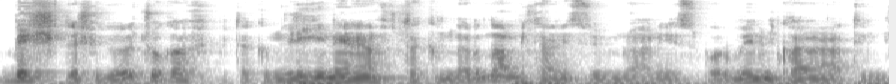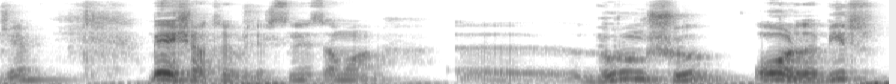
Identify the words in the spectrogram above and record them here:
Beşiktaş'a göre çok hafif bir takım. Ligin en hafif takımlarından bir tanesi Ümraniye Spor. Benim kanaatimce. 5 atabilirsiniz ama e, durum şu. Orada bir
